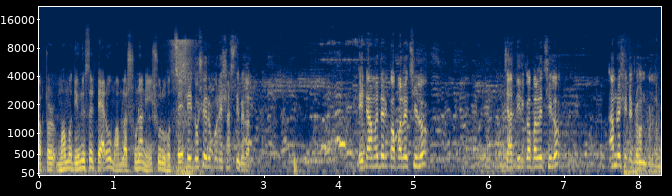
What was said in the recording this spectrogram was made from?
ডক্টর মোহাম্মদ ইউনুসের তেরো মামলা শুনানি শুরু হচ্ছে। সেই দোষের উপরে শাস্তি পেলাম। এটা আমাদের কপালে ছিল জাতির কপালে ছিল। আমরা সেটা গ্রহণ করলাম।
